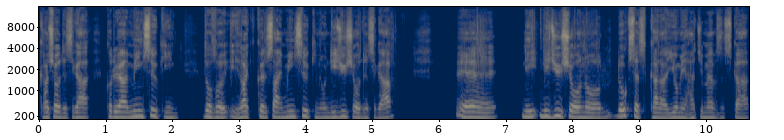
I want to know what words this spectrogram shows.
箇所ですが、これは民数記、どうぞ開きください。民数記の20章ですが、えー、20章の6節から読み始めますが、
